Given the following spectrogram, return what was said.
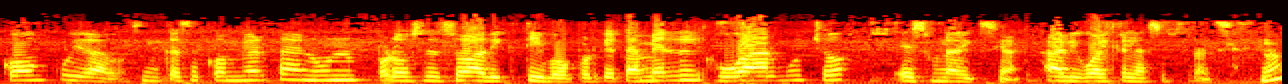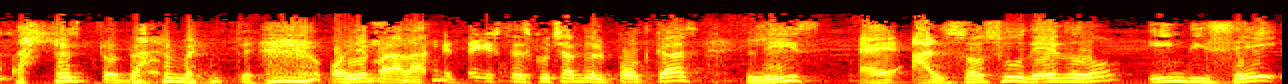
con cuidado, sin que se convierta en un proceso adictivo, porque también el jugar mucho es una adicción, al igual que las sustancias, ¿no? Totalmente. Oye, para la gente que está escuchando el podcast, Liz eh, alzó su dedo índice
